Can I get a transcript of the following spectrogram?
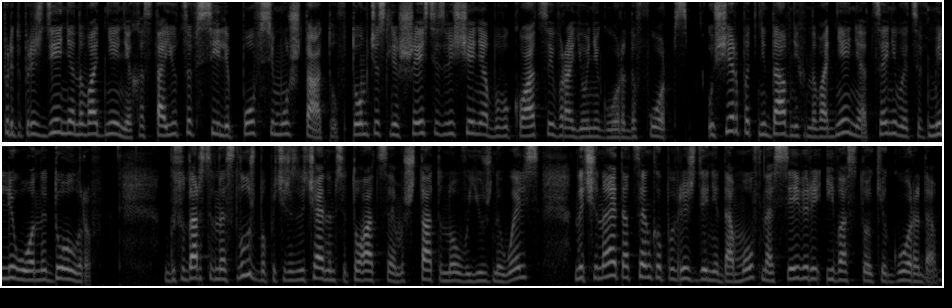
предупреждений о наводнениях остаются в силе по всему штату, в том числе 6 извещений об эвакуации в районе города Форбс. Ущерб от недавних наводнений оценивается в миллионы долларов. Государственная служба по чрезвычайным ситуациям штата Новый Южный Уэльс начинает оценку повреждений домов на севере и востоке города.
